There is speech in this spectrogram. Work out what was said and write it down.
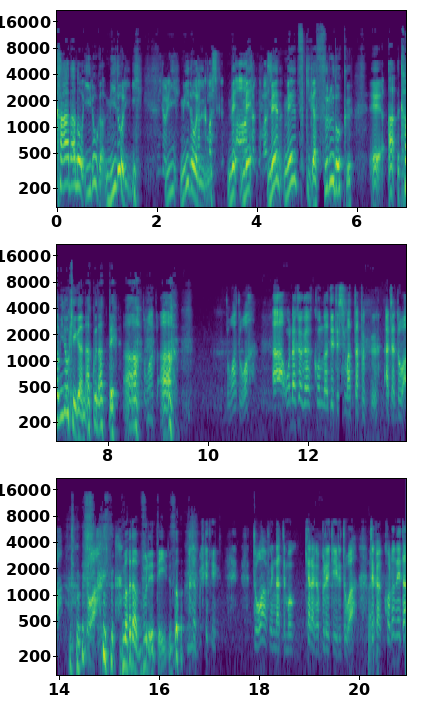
体の色が緑に、緑。に目、目、く。目、目つきが鋭く、えーあ、髪の毛がなくなって、ああ、ドワドワあーお腹がこんな出てしまったぷくあじゃあドア。ドア。あ、まだブレているぞ。まだブレている。ドワーフになってもキャラがブレているとは。てか、このネタ、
